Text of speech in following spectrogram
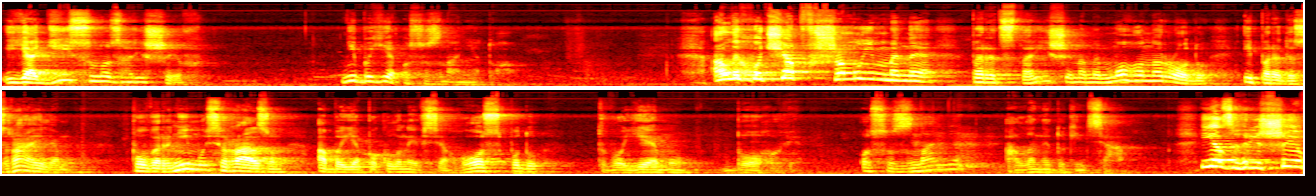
і я дійсно згрішив, ніби є осознання того. Але хоча б вшануй мене перед старішинами мого народу і перед Ізраїлем, повернімось разом, аби я поклонився Господу твоєму Богові. Осознання, але не до кінця. Я згрішив,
